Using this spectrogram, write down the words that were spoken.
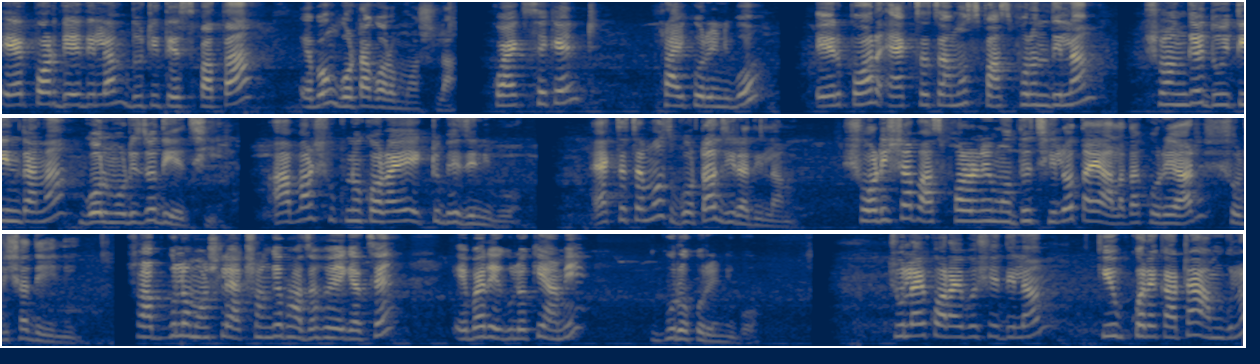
এরপর দিয়ে দিলাম দুটি তেজপাতা এবং গোটা গরম মশলা। কয়েক সেকেন্ড ফ্রাই করে নিব। এরপর এক চা চামচ পাঁচফোড়ন দিলাম। সঙ্গে দুই তিন দানা গোলমরিচও দিয়েছি। আবার শুকনো কড়াইয়ে একটু ভেজে নিব। এক চা চামচ গোটা জিরা দিলাম। সরিষা পাঁচফোড়নের মধ্যে ছিল, তাই আলাদা করে আর সরিষা দিইনি। সবগুলো মশলা একসঙ্গে ভাজা হয়ে গেছে। এবার এগুলোকে আমি গুঁড়ো করে নিব। চুলায় কড়াই বসিয়ে দিলাম। কিউব করে কাটা আমগুলো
